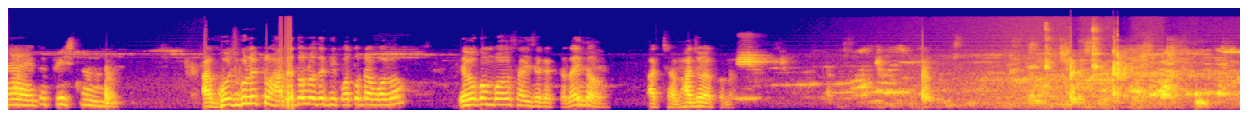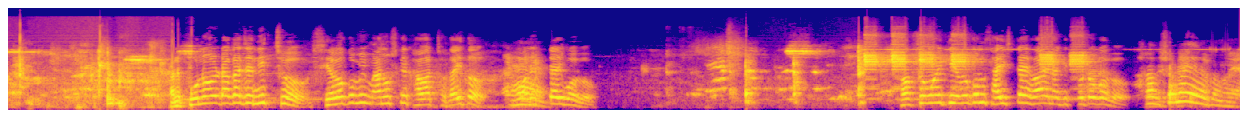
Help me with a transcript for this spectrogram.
হ্যাঁ এটা ফিশ না আর গোছগুলো একটু হাতে তোলো দেখি কতটা বড় এরকম বড় সাইজ এক একটা তাই তো? আচ্ছা ভাজো এখন। মানে পনেরো টাকা যে নিচ্ছ সেরকমই মানুষকে খাওয়াচ্ছ তাই তো? হ্যাঁ। অনেকটাই বড়। সবসময় কি এরকম সাইজটাই হয় নাকি ছোট কত? সবসময় এরকম হয়।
